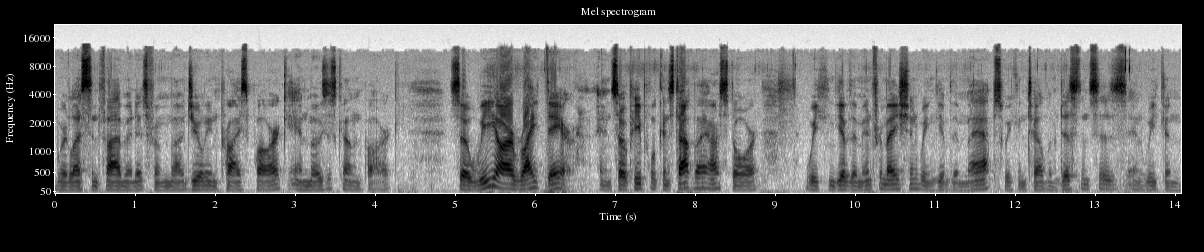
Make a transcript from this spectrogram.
We're less than five minutes from uh, Julian Price Park and Moses Cone Park. So we are right there. And so people can stop by our store. We can give them information, we can give them maps, we can tell them distances, and we can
